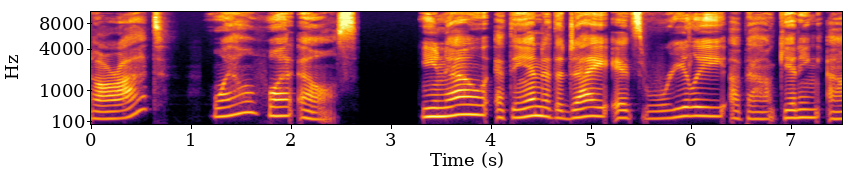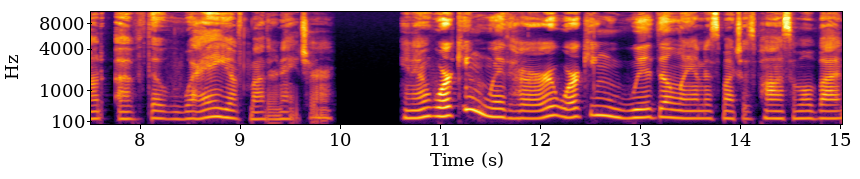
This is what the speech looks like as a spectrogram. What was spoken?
All right. Well, what else? You know, at the end of the day, it's really about getting out of the way of Mother Nature. You know, working with her, working with the land as much as possible. But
